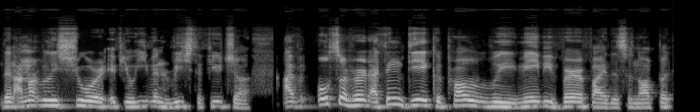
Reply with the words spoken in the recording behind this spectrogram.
then I'm not really sure if you even reach the future. I've also heard, I think DA could probably maybe verify this or not, but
